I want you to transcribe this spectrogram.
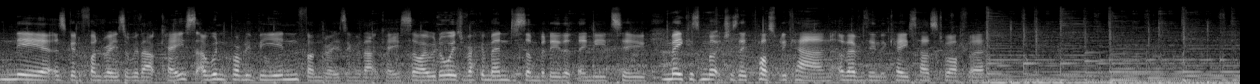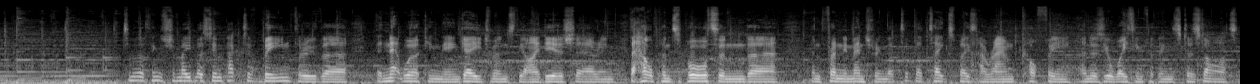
near as good a fundraiser without CASE. I wouldn't probably be in fundraising without CASE. So I would always recommend to somebody that they need to make as much as they possibly can of everything that CASE has to offer. Some of the things which have made most impact have been through the, the networking, the engagement, the idea sharing, the help and support and, uh, and friendly mentoring that, that takes place around coffee and as you're waiting for things to start.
